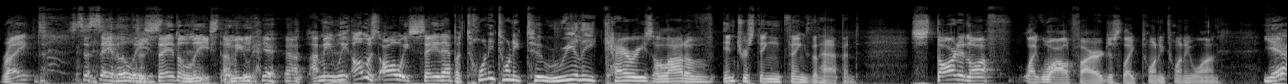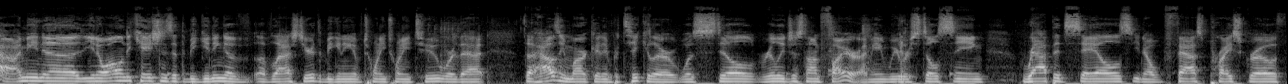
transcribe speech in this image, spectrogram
right? to say the least. to say the least. I mean, Yeah. I mean, we almost always say that, but 2022 really carries a lot of interesting things that happened. Started off like wildfire, just like 2021. yeah, I mean, uh, you know, all indications at the beginning of, of last year, at the beginning of 2022, were that the housing market in particular was still really just on fire. I mean, we were still seeing rapid sales, you know, fast price growth.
